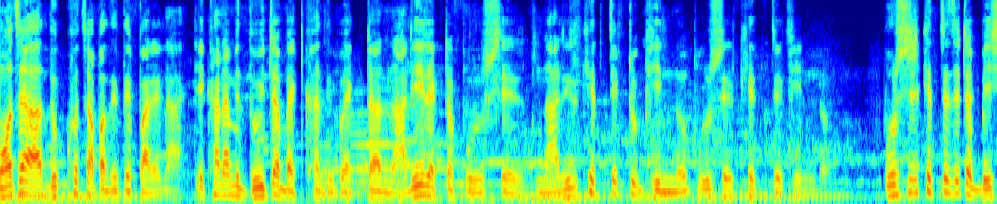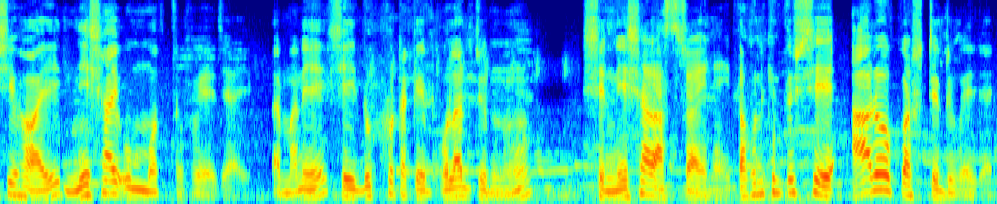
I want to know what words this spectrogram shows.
মজা, দুঃখ চাপা দিতে পারে না। এখানে আমি দুইটা ব্যাখ্যা দিব। একটা নারীর, একটা পুরুষের। নারীর ক্ষেত্রে একটু ভিন্ন, পুরুষের ক্ষেত্রে ভিন্ন। পুরুষের ক্ষেত্রে যেটা বেশি হয়, নেশায় উন্মত্ত হয়ে যায়। তার মানে সেই দুঃখটাকে ভোলার জন্য সে নেশার আশ্রয় নেয়। তখন কিন্তু সে আরও কষ্টে ডুবে যায়।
